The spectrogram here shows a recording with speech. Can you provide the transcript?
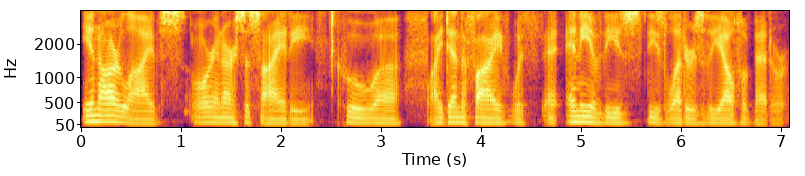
in our lives or in our society who uh, identify with any of these these letters of the alphabet? Or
